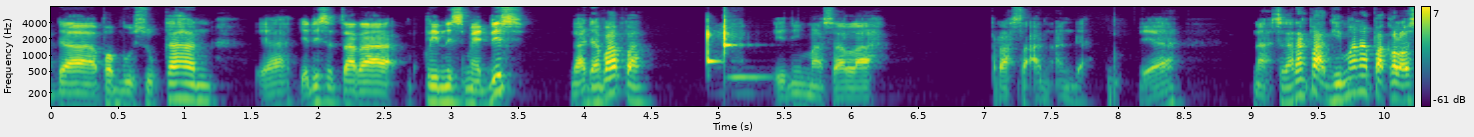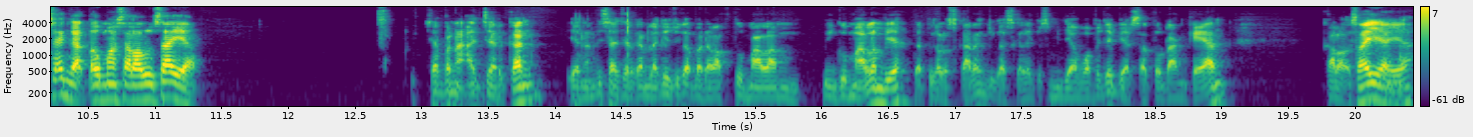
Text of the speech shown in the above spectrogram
ada pembusukan, ya. Jadi secara klinis medis nggak ada apa-apa. Ini masalah perasaan Anda, ya. Nah, sekarang Pak, gimana Pak kalau saya nggak tahu masa lalu saya? Saya pernah ajarkan, ya nanti saya ajarkan lagi juga pada waktu malam, minggu malam ya, tapi kalau sekarang juga sekaligus menjawab aja biar satu rangkaian. Kalau saya ya,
